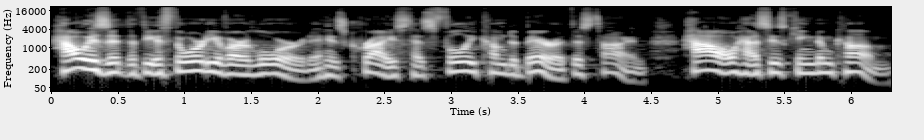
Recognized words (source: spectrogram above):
How is it that the authority of our Lord and his Christ has fully come to bear at this time? How has his kingdom come?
